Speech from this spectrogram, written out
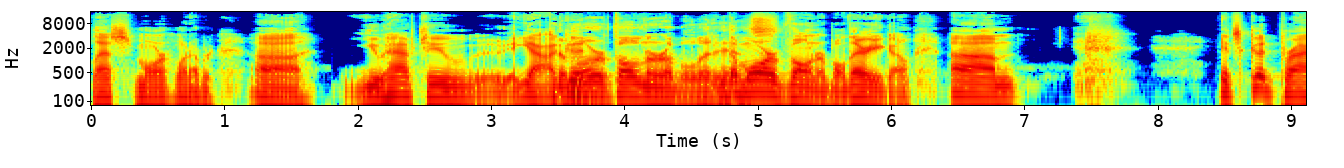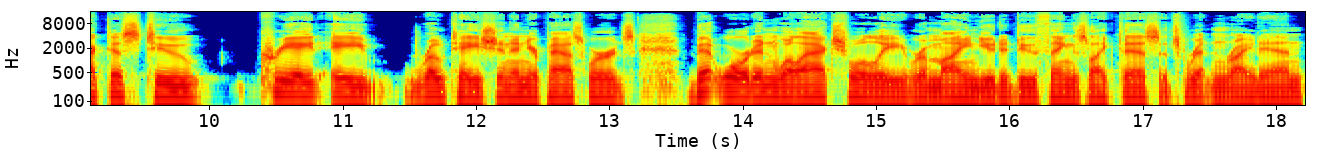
less, more, whatever. Uh, you have to, yeah, a The good, more vulnerable it is. the more vulnerable. There you go. Um, it's good practice to create a rotation in your passwords. Bitwarden will actually remind you to do things like this. It's written right in.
